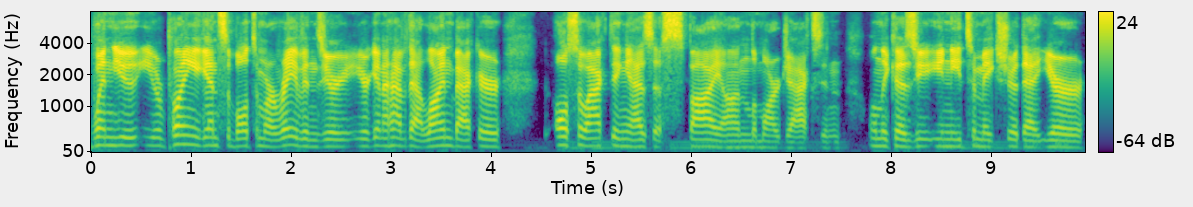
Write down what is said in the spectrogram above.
When you you're playing against the Baltimore Ravens, you're you're going to have that linebacker also acting as a spy on Lamar Jackson, only because you, you need to make sure that you're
